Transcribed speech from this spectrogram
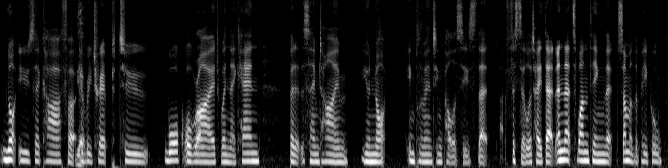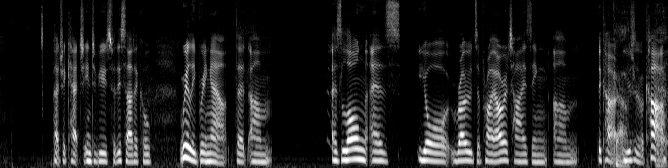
not use their car for Yep. every trip, to walk or ride when they can, but at the same time, you're not implementing policies that facilitate that. And that's one thing that some of the people Patrick Hatch interviews for this article really bring out that um, as long as your roads are prioritising um, the car Cars. use of a car, Yeah.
